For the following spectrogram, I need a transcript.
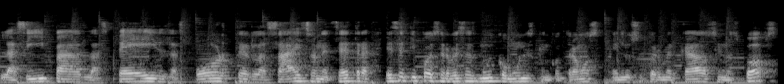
las IPAs, las Pale, las Porter, las Saison, etcétera. Ese tipo de cervezas muy comunes que encontramos en los supermercados y en los pubs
